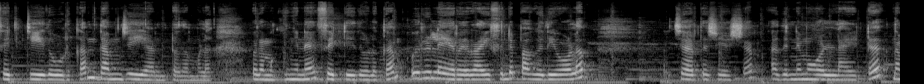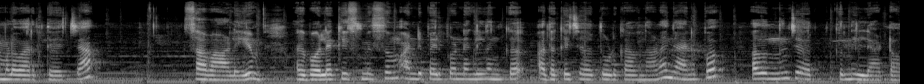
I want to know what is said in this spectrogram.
സെറ്റ് ചെയ്ത് കൊടുക്കാം. ദം ചെയ്യാണ് കേട്ടോ നമ്മൾ. അപ്പോൾ നമുക്കിങ്ങനെ സെറ്റ് ചെയ്ത് കൊടുക്കാം. ഒരു ലെയർ റൈസിന്റെ പകുതിയോളം ചേർത്ത ശേഷം അതിന്റെ മുകളിലായിട്ട് നമ്മൾ വറുത്ത് വെച്ച സവാളയും അതുപോലെ കിസ്മിസും അണ്ടിപ്പരിപ്പ് ഉണ്ടെങ്കിൽ നിങ്ങൾക്ക് അതൊക്കെ ചേർത്ത് കൊടുക്കാവുന്നതാണ്. ഞാനിപ്പോൾ അതൊന്നും ചേർക്കുന്നില്ല കേട്ടോ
